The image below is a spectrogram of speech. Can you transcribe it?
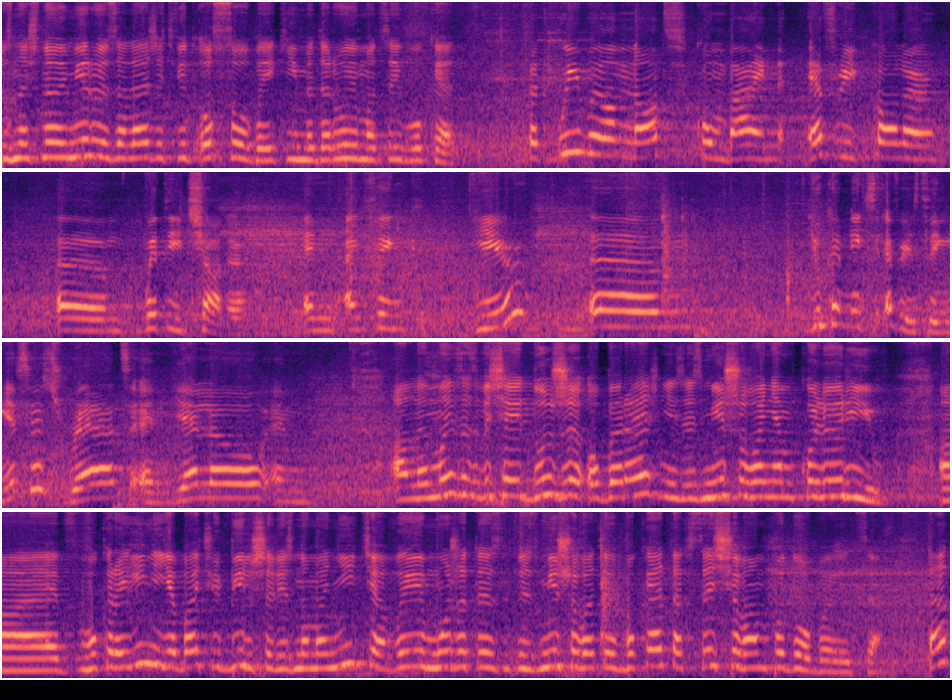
значною мірою залежить від особи, якій ми даруємо цей букет. But we will not combine every color um, with each other. And I think here um, you can mix everything. It is red and yellow and Але ми зазвичай дуже обережні зі змішуванням кольорів. В Україні я бачу більше різноманіття. Ви можете змішувати в букетах все, що вам подобається. Так?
